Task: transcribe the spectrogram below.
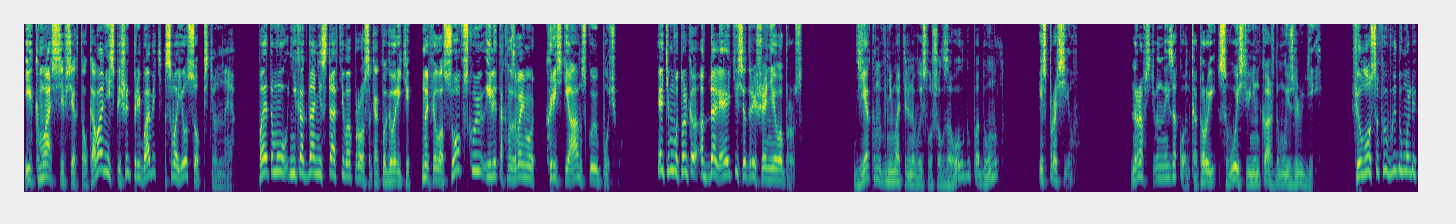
и к массе всех толкований спешит прибавить свое собственное. Поэтому никогда не ставьте вопроса, как вы говорите, на философскую или так называемую христианскую почву. Этим вы только отдаляетесь от решения вопроса. Дьякон внимательно выслушал зоолога, подумал и спросил. Нравственный закон, который свойственен каждому из людей, философы выдумали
